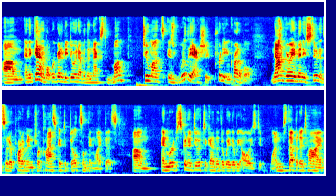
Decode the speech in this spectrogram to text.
Um, and again, what we're going to be doing over the next month, two months, is really actually pretty incredible. Not very many students that are part of an intro class get to build something like this. Um, and we're just going to do it together the way that we always do, one step at a time,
